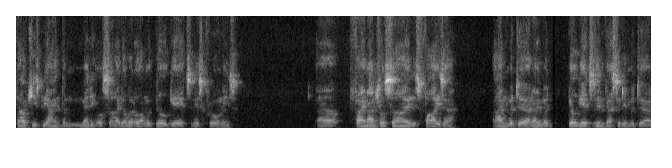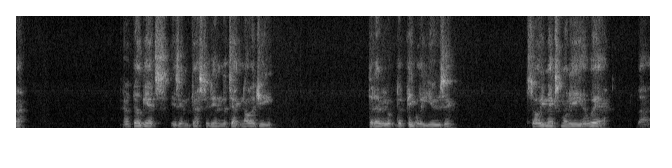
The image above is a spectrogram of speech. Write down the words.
Fauci's behind the medical side of it, along with Bill Gates and his cronies. Uh, financial side is Pfizer and Moderna. Bill Gates has invested in Moderna. And Bill Gates is invested in the technology that every that people are using. So he makes money either way. Uh,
